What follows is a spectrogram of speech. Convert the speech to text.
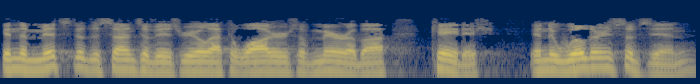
in the midst of the sons of Israel at the waters of Meribah, Kadesh, in the wilderness of Zin,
